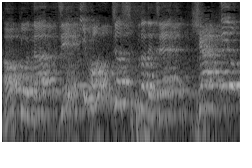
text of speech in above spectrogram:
青コーナー全日本女子プロレス140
